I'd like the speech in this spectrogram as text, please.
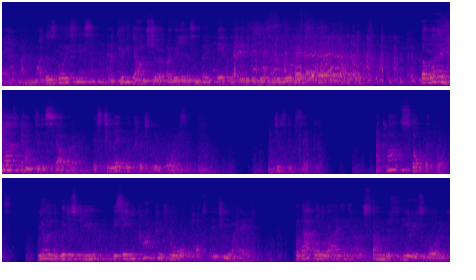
I have my mother's voices, and I'm pretty darn sure if I really listen very carefully, I can even hear some of your voices. but what I have come to discover is to let the critical voice be and just accept it. I can't stop the thoughts. You know, in the Buddhist view, they say you can't control what pops into your head. For that all arises out of some mysterious void.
